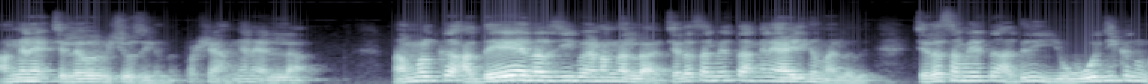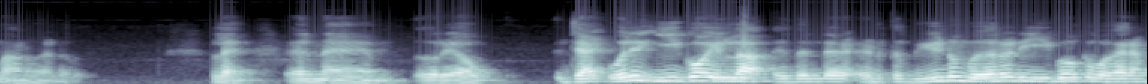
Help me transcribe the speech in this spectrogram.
അങ്ങനെ ചിലവർ വിശ്വസിക്കുന്നു. പക്ഷേ അങ്ങനെയല്ല. നമ്മൾക്ക് അതേ എനർജി വേണമെന്നല്ല. ചില സമയത്ത് അങ്ങനെ ആയിരിക്കും നല്ലത്. ചില സമയത്ത് അതിന് യോജിക്കുന്നതാണ് വേണ്ടത്. അല്ലേ? പിന്നെ എന്താ പറയുക ഒരു ഈഗോ ഇല്ല ഇതിന്റെ അടുത്ത്. വീണ്ടും വേറൊരു ഈഗോക്ക് പകരം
